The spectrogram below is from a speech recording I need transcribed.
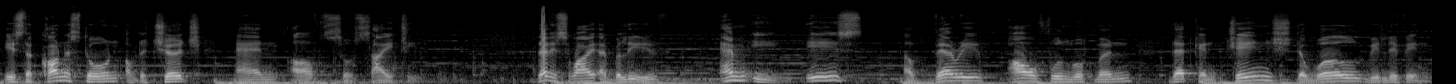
is the cornerstone of the church and of society. That is why I believe ME is a very powerful movement that can change the world we live in.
